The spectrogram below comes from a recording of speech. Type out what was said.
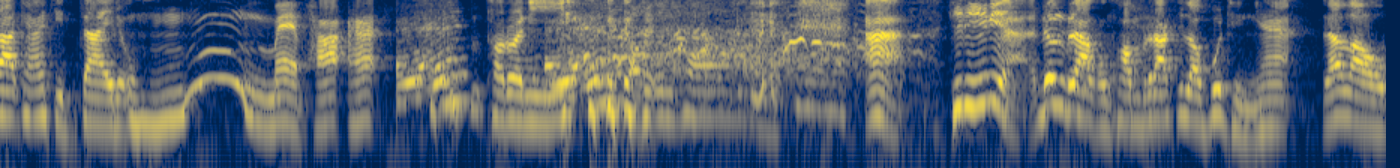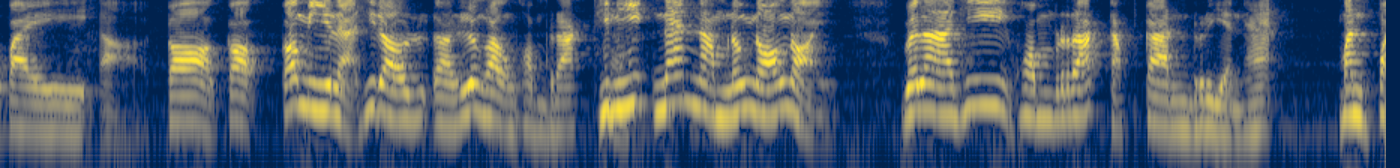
รักฮะจิตใจเนี่ยอื้อหือแม่พระฮะธรณี ขอบคุณค่ะ อะทีนี้เนี่ยเรื่องราวของความรักที่เราพูดถึงฮะแล้วเราไปอ่าก็ก็ก็มีแหละที่เราอ่าเรื่องราวของความรัก ทีนี้แนะนำน้องๆหน่อย เวลาที่ความรักกับการเรียนฮะ มันไป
